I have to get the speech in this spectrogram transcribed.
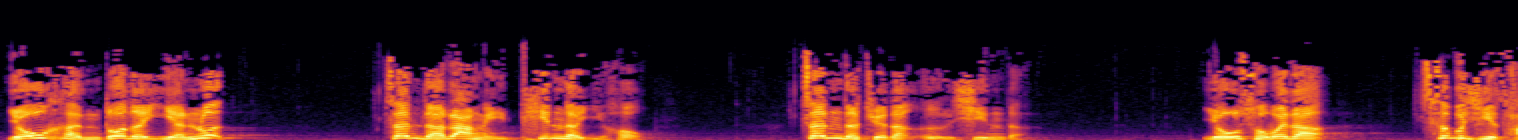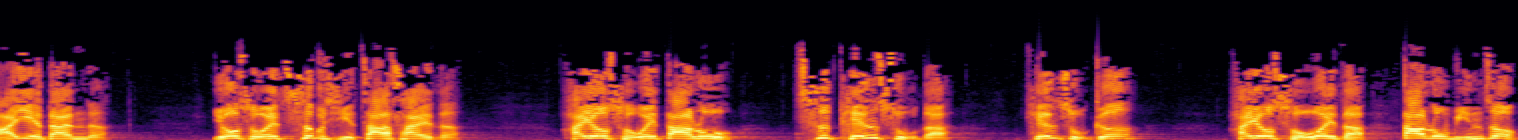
有很多的言论，真的让你听了以后，真的觉得恶心的，有所谓的吃不起茶叶蛋的，有所谓吃不起榨菜的，还有所谓大陆吃田鼠的田鼠哥，还有所谓的大陆民众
